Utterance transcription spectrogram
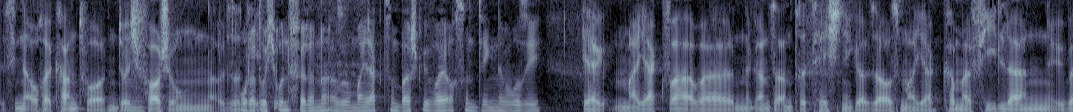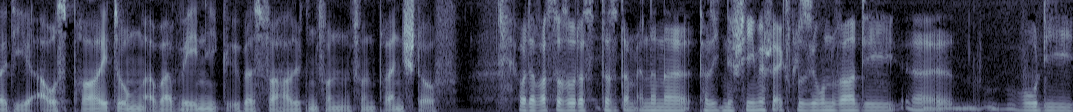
sind auch erkannt worden durch mhm. Forschungen. Also oder die, durch Unfälle. Ne? Also Mayak zum Beispiel war ja auch so ein Ding, ne, wo sie ja, Mayak war aber eine ganz andere Technik. Also aus Mayak kann man viel lernen über die Ausbreitung, aber wenig über das Verhalten von, von Brennstoff. Aber da war es doch so, dass, dass es am Ende eine, tatsächlich eine chemische Explosion war, die, äh, wo die,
